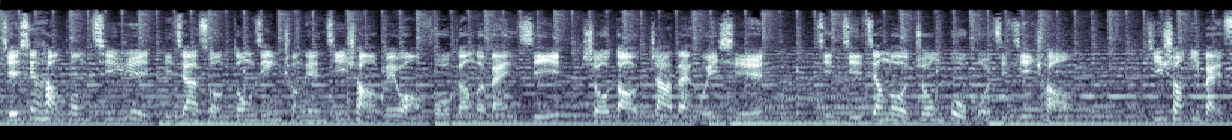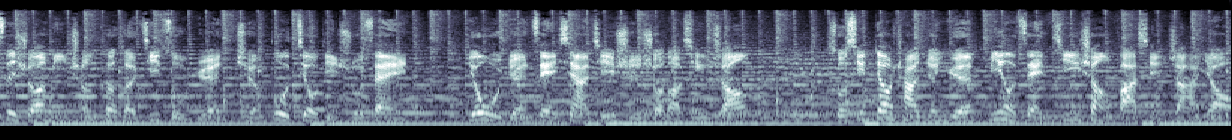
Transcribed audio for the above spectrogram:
捷星航空七日一架从东京成田机场飞往佛冈的班机收到炸弹威胁，紧急降落中部国际机场。机上一百四十二名乘客和机组员全部就地疏散，有五人在下机时受到轻伤。所幸调查人员没有在机上发现炸药。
